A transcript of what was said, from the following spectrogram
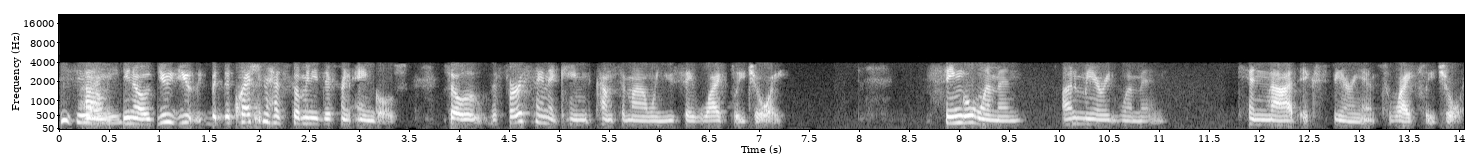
You see what um, I mean? You know, you you but the question has so many different angles. So the first thing that came comes to mind when you say wifely joy. Single women, unmarried women cannot experience wifely joy.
